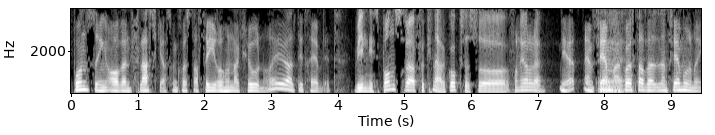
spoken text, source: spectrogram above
sponsring av en flaska som kostar 400 kronor är ju alltid trevligt. Vill ni sponsra för knark också så får ni göra det. Ja, en femma Eh. kostar väl en 500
